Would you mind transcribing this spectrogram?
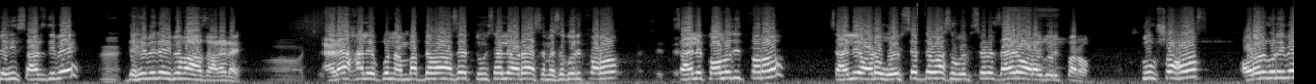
লেহি সার্চ দিবে। হ্যাঁ। দেখিবে যে ইবে বাজার এডে। ও, আচ্ছা। এডে খালি নাম্বার দেওয়া আছে তুমি চাইলে অর্ডার এসএমএস করিতে পারো আচ্ছা আচ্ছা। চাইলে কলও দিতে পারো চাইলে অর্ডার ওয়েবসাইট দেওয়া আছে ওয়েবসাইটে যাইরে অর্ডার করিতে পারো খুব সহজ। অর্ডার করিবে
